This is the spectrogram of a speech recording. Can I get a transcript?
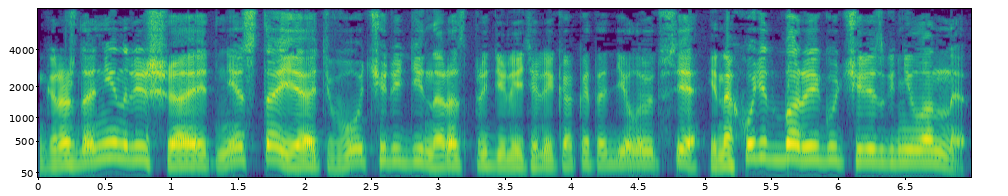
Гражданин решает не стоять в очереди на распределителе, как это делают все, и находит барыгу через гнилонет.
